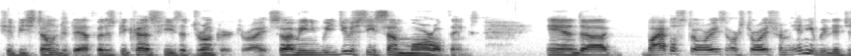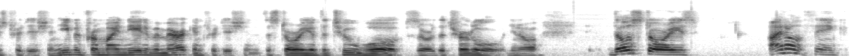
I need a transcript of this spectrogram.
should be stoned to death, but it's because he's a drunkard, right? So, I mean, we do see some moral things. And uh, Bible stories or stories from any religious tradition, even from my Native American tradition, the story of the two wolves or the turtle, you know, those stories, I don't think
